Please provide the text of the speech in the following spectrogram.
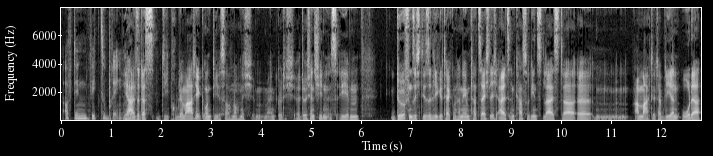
auf den Weg zu bringen. Ja, also das die Problematik und die ist auch noch nicht ähm, endgültig äh, durchentschieden, ist eben dürfen sich diese Legal Tech Unternehmen tatsächlich als Inkassodienstleister äh, am Markt etablieren oder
